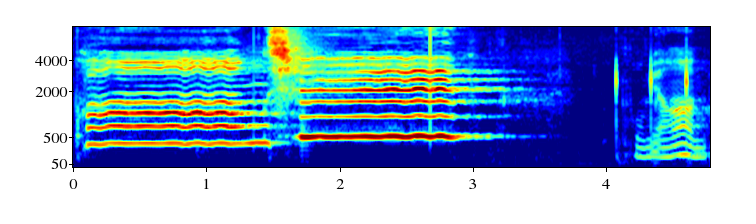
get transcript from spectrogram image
광신 보면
